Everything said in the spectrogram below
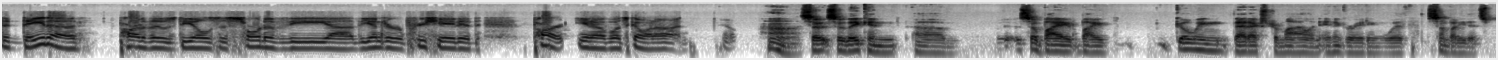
the data part of those deals is sort of the uh, the underappreciated part, you know, of what's going on. You know? Huh. So so they can um, so by by going that extra mile and integrating with somebody that's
